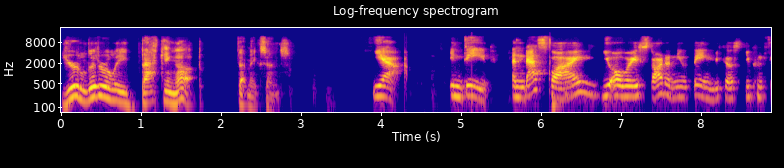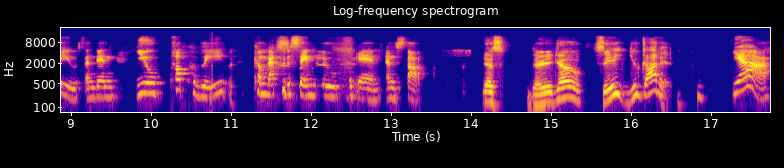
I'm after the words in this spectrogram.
you're literally backing up. That makes sense. yeah indeed and that's why you always start a new thing because you're confused and then you probably come back to the same loop again and stop Yes. There you go. See, you got it. Yeah.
